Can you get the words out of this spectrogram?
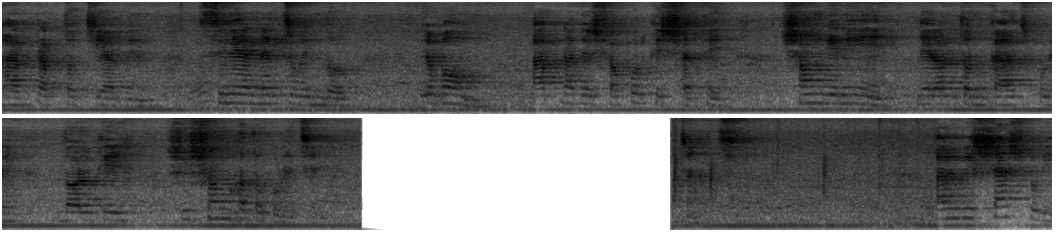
ভারপ্রাপ্ত চেয়ারম্যান, সিনিয়র নেতৃবৃন্দ এবং আপনাদের সকলকে সাথে সঙ্গে নিয়ে নিরন্তর কাজ করে দলকে সুসংহত করেছেন। আমি বিশ্বাস করি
